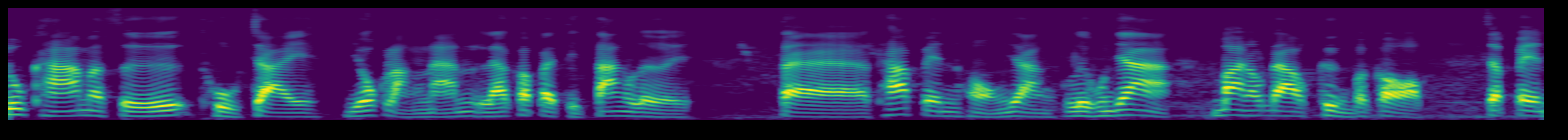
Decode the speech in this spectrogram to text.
ลูกค้ามาซื้อถูกใจยกหลังนั้น แล้วก็ไปติดตั้งเลย แต่ถ้าเป็นของอย่างเรือคุณย่าบ้านน็อกดาวน์กึ่งประกอบ จะเป็น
